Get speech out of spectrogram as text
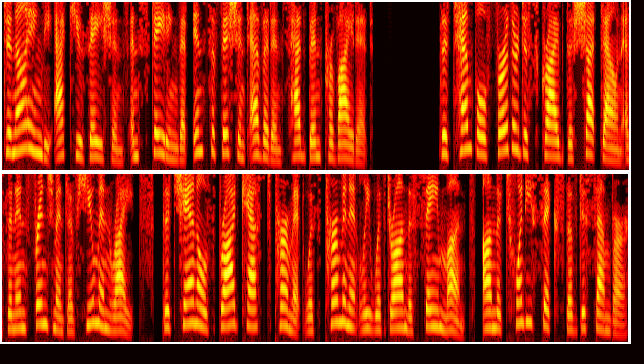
denying the accusations and stating that insufficient evidence had been provided. The temple further described the shutdown as an infringement of human rights. The channel's broadcast permit was permanently withdrawn the same month, on the 26th of December.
